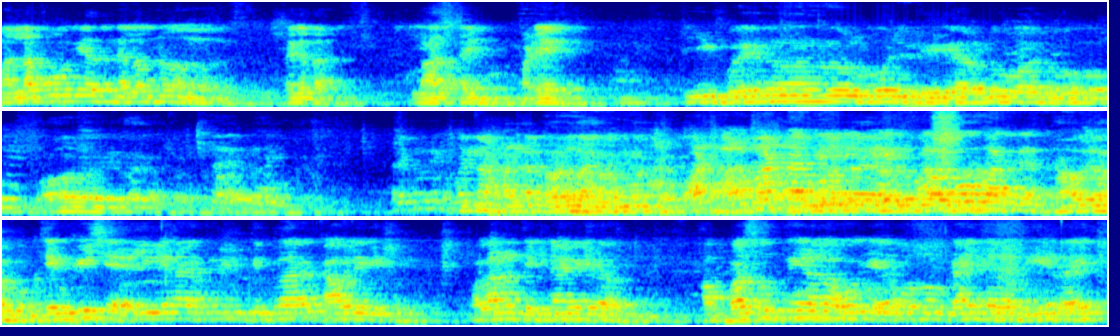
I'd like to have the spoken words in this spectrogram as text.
ಮಲ್ಲಪ್ಪ ಹೋಗಿ ಅದನ್ನೆಲ್ಲನು ತೆಗದ ಲಾಸ್ಟ್ ಟೈಮ್ ಮಳೆ ಈಗ ಬೈಲೊಂದು ಹೋಗಿ ಎರಡು ಬಾರು ಭಾಳ ಇದಾಗತ್ತ. ಇನ್ನ ಹಳ್ಳ ಹಳ್ಳ ಗಮ್ಮತ್ತ. ಒಟ್ಟು ಹಳಮಾಟ ನೀರ್ ಹೊರಗ್ ಹೋಗ್ಬಾರ್ದು. ಕಾವಲಿ ಆಗ್ಬೇಕು. ಜಂಗೀಶ ಈಗೇನಾಗ್ತದೆ ತಿರ್ಗಾಗ ಕಾವಲಿ ಆಗೈತಿ ಹೊಲಾನ ತೆಗಿನಾಗಿದಾವ ಆ ಬಸ್ ನೀರೆಲ್ಲ ಹೋಗಿ ಒಂದೊಂದು ಗಾಯಗೆಲ್ಲ ನೀರು ಐತಿ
